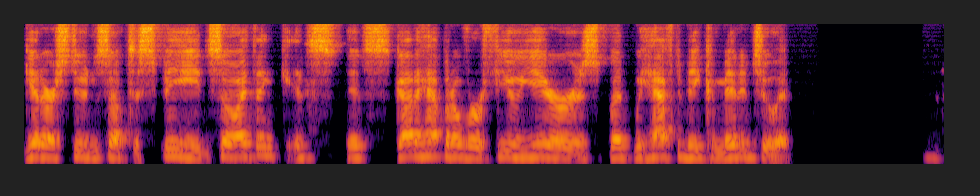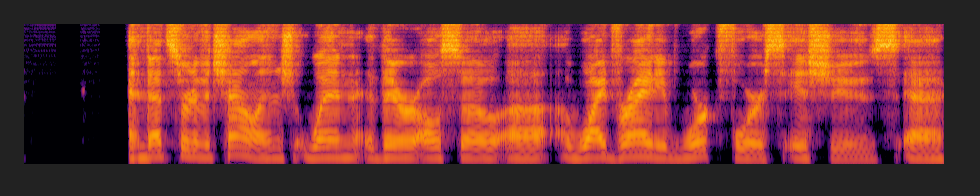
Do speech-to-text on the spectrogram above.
get our students up to speed. So I think it's it's got to happen over a few years, but we have to be committed to it. And that's sort of a challenge when there are also uh, a wide variety of workforce issues uh,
